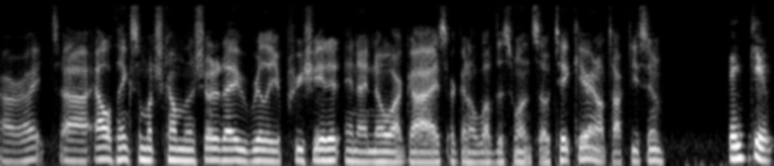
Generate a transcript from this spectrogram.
All right. Uh, Elle, thanks so much for coming on the show today. We really appreciate it, and I know our guys are going to love this one. So take care, and I'll talk to you soon. Thank you.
